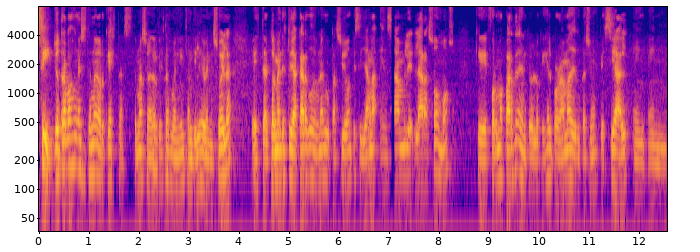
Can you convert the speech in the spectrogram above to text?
Sí, yo trabajo en el sistema de orquestas, Sistema Nacional de Orquestas Juveniles Infantiles de Venezuela. Este, actualmente estoy a cargo de una agrupación que se llama Ensamble Lara Somos, que forma parte dentro de lo que es el programa de educación especial en,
